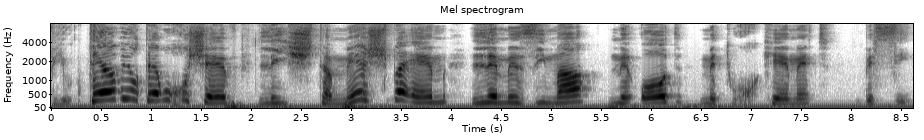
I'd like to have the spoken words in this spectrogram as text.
ויותר ויותר הוא חושב להשתמש בהם למזימה מאוד מתוחכמת בסין.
